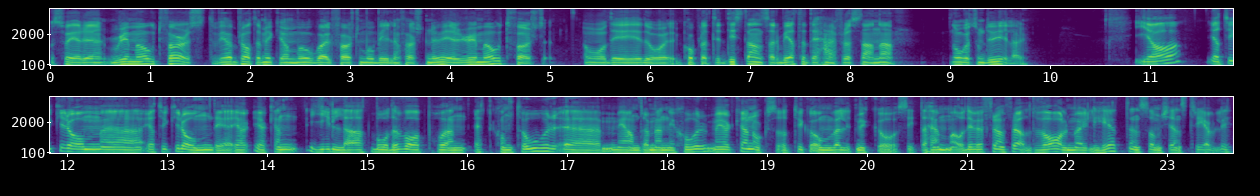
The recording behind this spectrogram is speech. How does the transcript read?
så är det remote first. Vi har pratat mycket om mobile first och mobilen först. Nu är det remote first och det är då kopplat till distansarbetet är här för att stanna. Något som du gillar? Ja, jag tycker om, eh, jag tycker om det. Jag, jag kan gilla att både vara på en, ett kontor eh, med andra människor, men jag kan också tycka om väldigt mycket att sitta hemma. Och det är väl framförallt valmöjligheten som känns trevlig.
